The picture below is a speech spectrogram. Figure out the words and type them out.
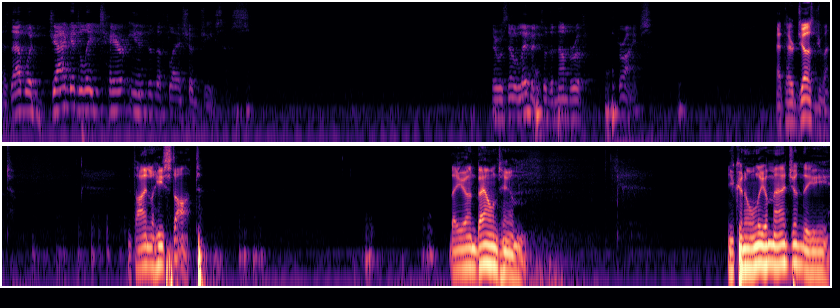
as that would jaggedly tear into the flesh of Jesus. There was no limit to the number of stripes at their judgment. And finally, he stopped. They unbound him. You can only imagine the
